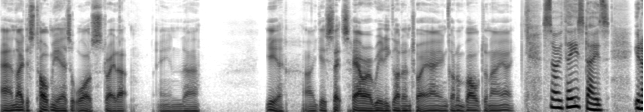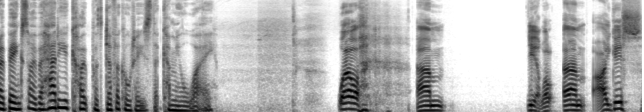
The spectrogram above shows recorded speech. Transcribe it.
And they just told me as it was, straight up. And uh, yeah, I guess that's how I really got into AA and got involved in AA. So these days, you know, being sober, how do you cope with difficulties that come your way? Well, um, yeah, well, um, I guess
